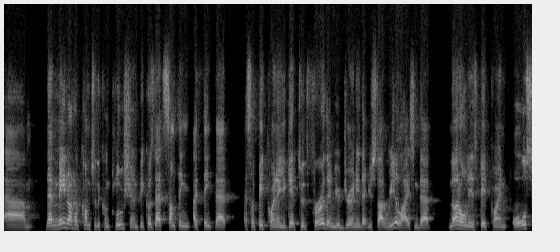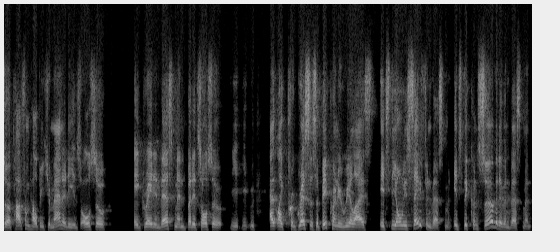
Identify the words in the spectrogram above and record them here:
um, that may not have come to the conclusion because that's something I think that as a Bitcoiner, you get to further in your journey that you start realizing that not only is Bitcoin also, apart from helping humanity, it's also a great investment, but it's also you, you, like progress as a Bitcoin, you realize it's the only safe investment. It's the conservative investment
